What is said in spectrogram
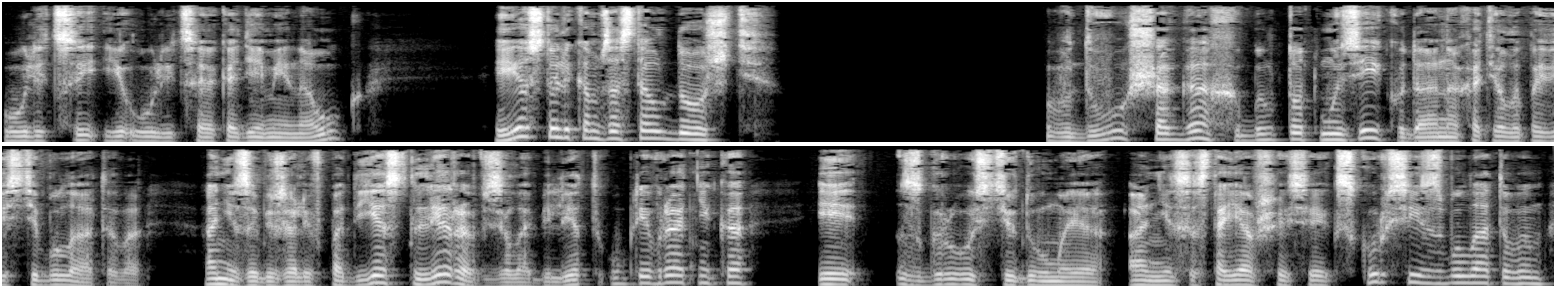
улицы и улицы Академии наук ее столиком застал дождь. В двух шагах был тот музей, куда она хотела повезти Булатова. Они забежали в подъезд, Лера взяла билет у привратника и с грустью думая о несостоявшейся экскурсии с Булатовым,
